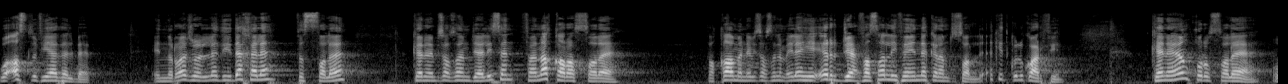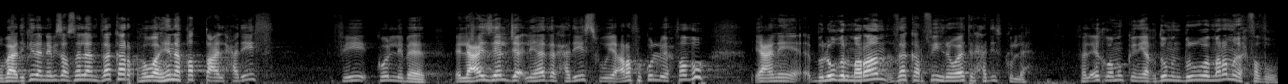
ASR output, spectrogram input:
وأصل في هذا الباب. إن الرجل الذي دخل في الصلاة كان النبي صلى الله عليه وسلم جالسا فنقر الصلاة. فقام النبي صلى الله عليه وسلم إليه ارجع فصلي فإنك لم تصلي. أكيد كلكم عارفين. كان ينقر الصلاة وبعد كده النبي صلى الله عليه وسلم ذكر هو هنا قطع الحديث في كل باب. اللي عايز يلجأ لهذا الحديث ويعرفه كله يحفظه يعني بلوغ المرام ذكر فيه روايات الحديث كلها. فالإخوة ممكن ياخذوه من بلوغ المرام ويحفظوه.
